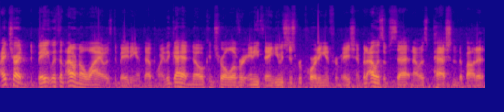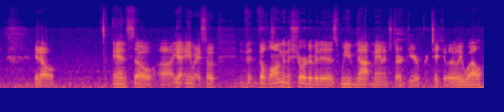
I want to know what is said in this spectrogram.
I tried to debate with him. I don't know why I was debating at that point. The guy had no control over anything. He was just reporting information. But I was upset and I was passionate about it, you know. And so, uh, yeah. Anyway, so the, the long and the short of it is, we've not managed our deer particularly well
